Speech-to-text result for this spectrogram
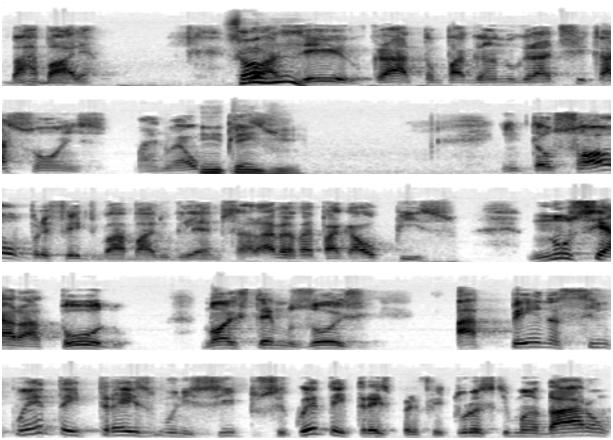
Barbalha. Só Juazeiro, um? Crato, estão pagando gratificações, mas não é o Entendi. piso. Então só o prefeito de Barbalho, Guilherme Saraiva, vai pagar o piso. No Ceará todo, nós temos hoje apenas 53 municípios, 53 prefeituras que mandaram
